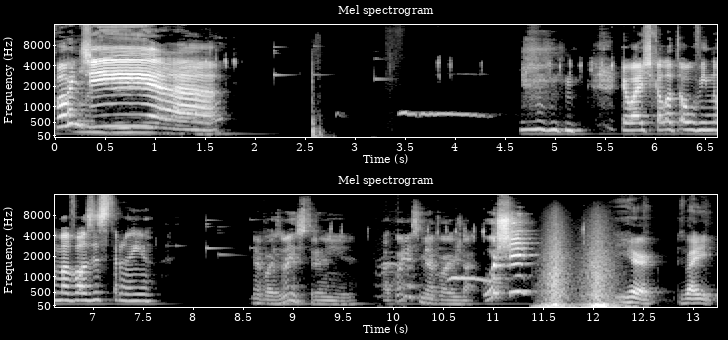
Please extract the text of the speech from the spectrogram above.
Bom, dia! Eu acho que ela tá ouvindo uma voz estranha. Minha voz não é estranha. Ela conhece minha voz já. Oxi! Here, it's right.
